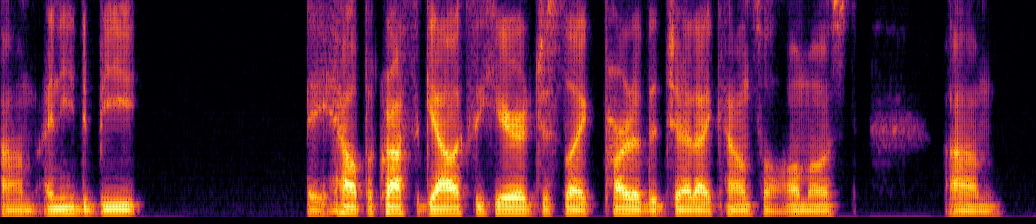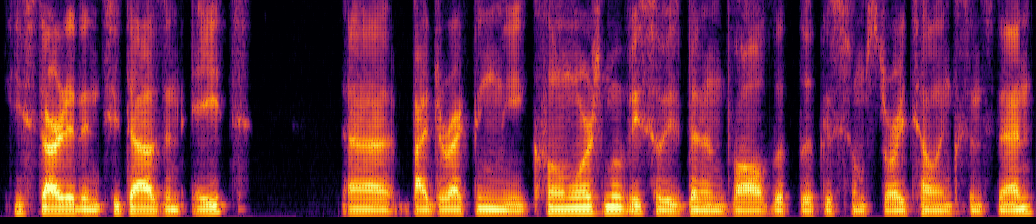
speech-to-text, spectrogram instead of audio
Um, I need to be a help across the galaxy here, just like part of the Jedi Council almost. Um, he started in 2008 uh, by directing the Clone Wars movie, so he's been involved with Lucasfilm storytelling since then.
